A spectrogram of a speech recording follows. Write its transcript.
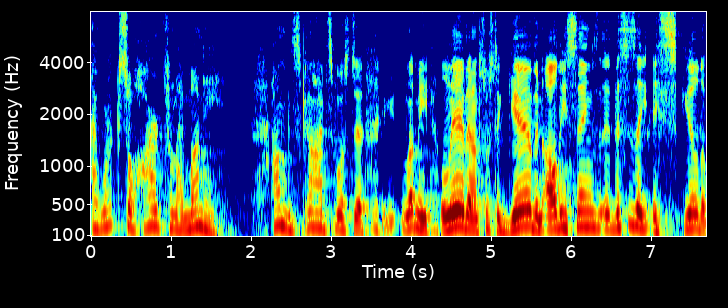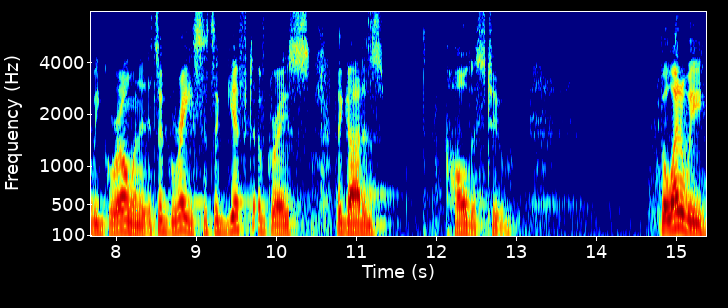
I work so hard for my money, how is God supposed to let me live and I'm supposed to give and all these things? This is a, a skill that we grow in. It's a grace, it's a gift of grace that God has called us to. But why do we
